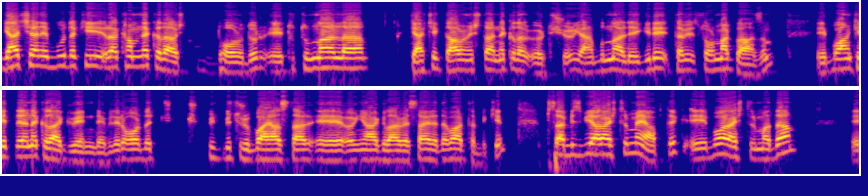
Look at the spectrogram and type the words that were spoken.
gerçi hani buradaki rakam ne kadar doğrudur? E, tutumlarla gerçek davranışlar ne kadar örtüşüyor? Yani bunlarla ilgili tabii sormak lazım. E, bu anketlere ne kadar güvenilebilir? Orada bir, bir sürü biaslar, e, önyargılar vesaire de var tabii ki. Mesela biz bir araştırma yaptık. E, bu araştırmada e,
